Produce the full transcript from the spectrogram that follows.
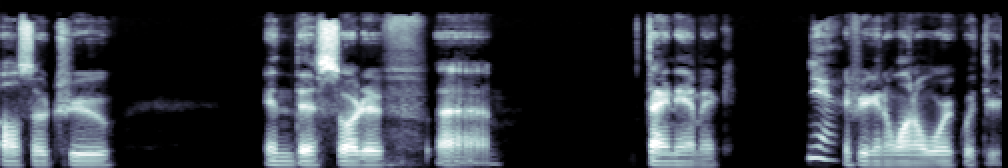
also true in this sort of uh, dynamic yeah, if you're going to want to work with your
